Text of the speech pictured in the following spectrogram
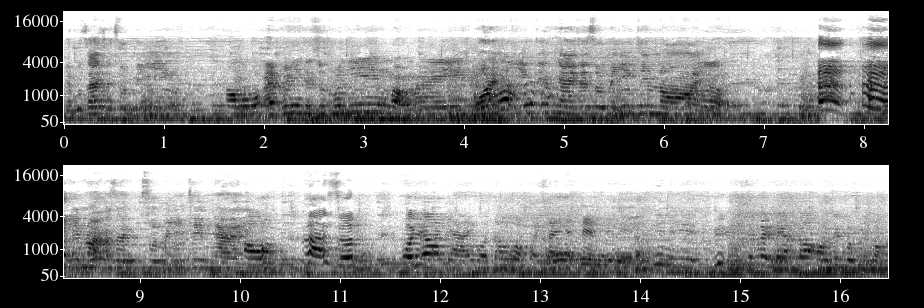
ไอ้ผู้ชายใส่สูตรมียิ่งเอาไอ้ผู้หญิงเป็นสุดผู้หญิงบอกไหมโอ้ยยิ่งทิมไงใส่สูตรมียิ่งทิมหน่อยทิมหน่อยก็ใส่สูตรมียิ่งทิมไงเอาล่าสุดโอ้ยยอมย้ายบอกต้องบอกคอยใจเห็นเป็นอยู่เลยพี่มีพี่มีจะเป็นแนนรอเอาดึงดูพี่ก่อน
